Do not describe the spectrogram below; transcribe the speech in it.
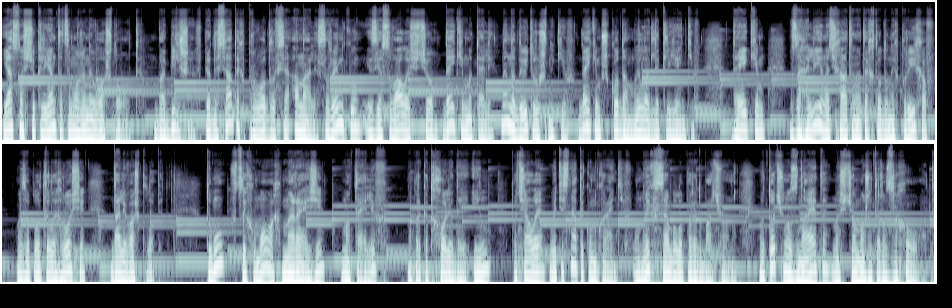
Ясно, що клієнта це може не влаштовувати, ба більше в 50-х проводився аналіз ринку і з'ясувалося, що деякі мотелі не надають рушників, деяким шкода мила для клієнтів, деяким взагалі начхати на те, хто до них приїхав, ви заплатили гроші, далі ваш клопіт. Тому в цих умовах мережі мотелів, наприклад, Holiday Inn, почали витісняти конкурентів. У них все було передбачувано. Ви точно знаєте, на що можете розраховувати,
